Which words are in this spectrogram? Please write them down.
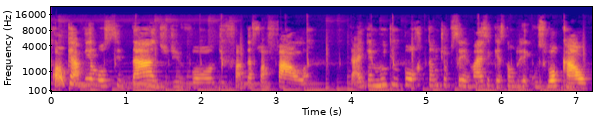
Qual que é a velocidade de voz de, da sua fala? Tá? Então é muito importante observar essa questão do recurso vocal.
